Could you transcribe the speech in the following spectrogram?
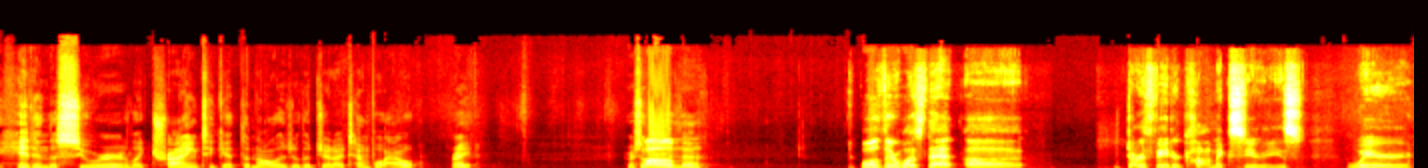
hid in the sewer like trying to get the knowledge of the Jedi temple out, right? Or something Um, like that? Well, there was that uh Darth Vader comic series where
